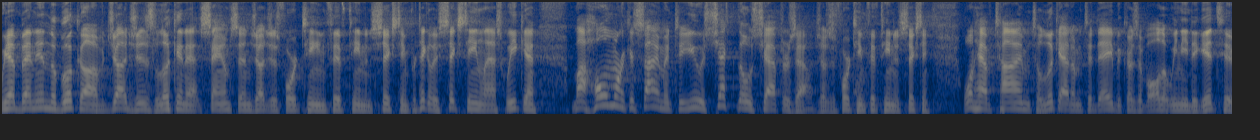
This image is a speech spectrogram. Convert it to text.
We have been in the book of Judges looking at Samson, Judges 14, 15, and 16, particularly 16 last weekend. My homework assignment to you is check those chapters out Judges 14, 15, and 16. Won't have time to look at them today because of all that we need to get to.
